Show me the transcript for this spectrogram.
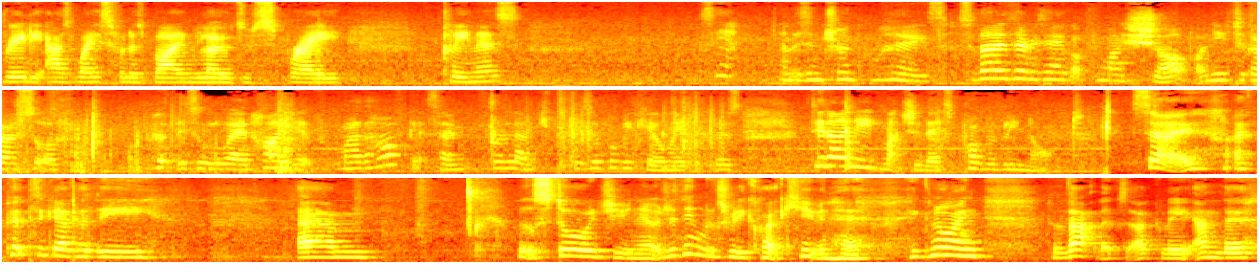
really as wasteful as buying loads of spray cleaners. So yeah, and it's in Tranquil Haze. So that is everything I got from my shop. I need to go and sort of put this all away and hide it before my other half gets home for lunch because he'll probably kill me because did I need much of this? Probably not. So I've put together the um, little storage unit, which I think looks really quite cute in here. Ignoring that looks ugly and the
